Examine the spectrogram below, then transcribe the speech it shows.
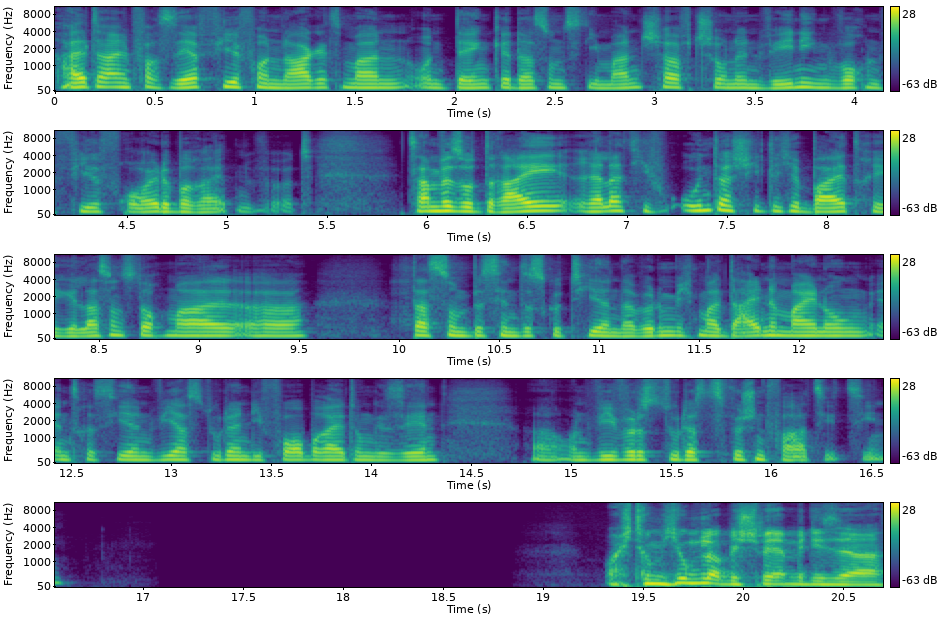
halte einfach sehr viel von Nagelsmann und denke, dass uns die Mannschaft schon in wenigen Wochen viel Freude bereiten wird. Jetzt haben wir so drei relativ unterschiedliche Beiträge. Lass uns doch mal äh, das so ein bisschen diskutieren. Da würde mich mal deine Meinung interessieren. Wie hast du denn die Vorbereitung gesehen äh, und wie würdest du das Zwischenfazit ziehen? Oh, ich tue mich unglaublich schwer mit dieser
